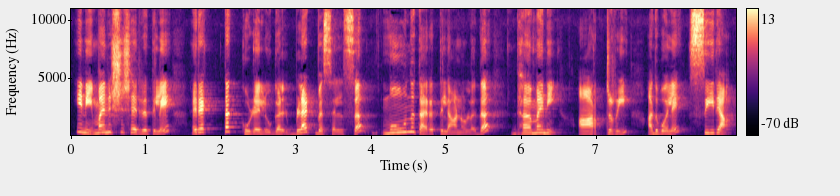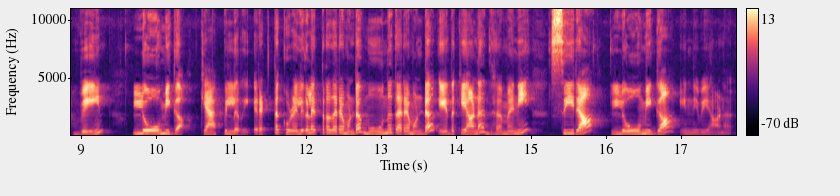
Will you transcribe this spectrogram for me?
ഇനി മനുഷ്യ ശരീരത്തിലെ രക്തക്കുഴലുകൾ ബ്ലഡ് വെസൽസ് മൂന്ന് തരത്തിലാണുള്ളത്. ധമനി ആർട്ടറി അതുപോലെ സിര വെയിൻ ലോമിക കാപ്പില്ലറി രക്തക്കുഴലുകൾ എത്ര തരമുണ്ട്? മൂന്ന് തരമുണ്ട്. ഏതൊക്കെയാണ്? ധമനി സിര ലോമിക എന്നിവയാണ്.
